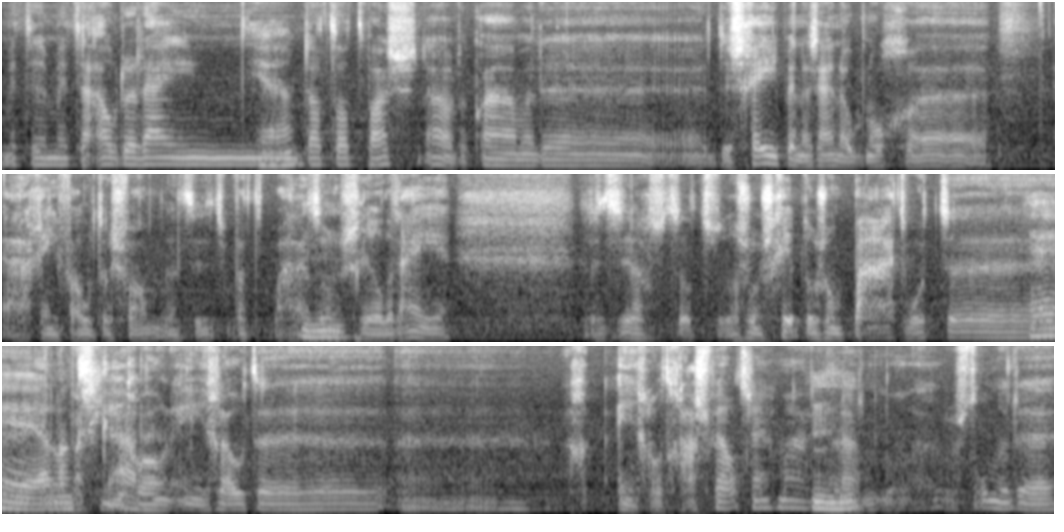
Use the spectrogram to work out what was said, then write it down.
met, de, met de Oude Rijn, Ja. dat dat was. Nou, dan kwamen de, de schepen. En er zijn ook nog ja, geen foto's van. Dat, wat waren zo'n schilderijen. Dat is als- dat Zo'n schip door zo'n paard wordt. eh Ja, ja, ja, was hier gewoon één grote, één groot grasveld, zeg maar. Mhm. En dan stonden de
